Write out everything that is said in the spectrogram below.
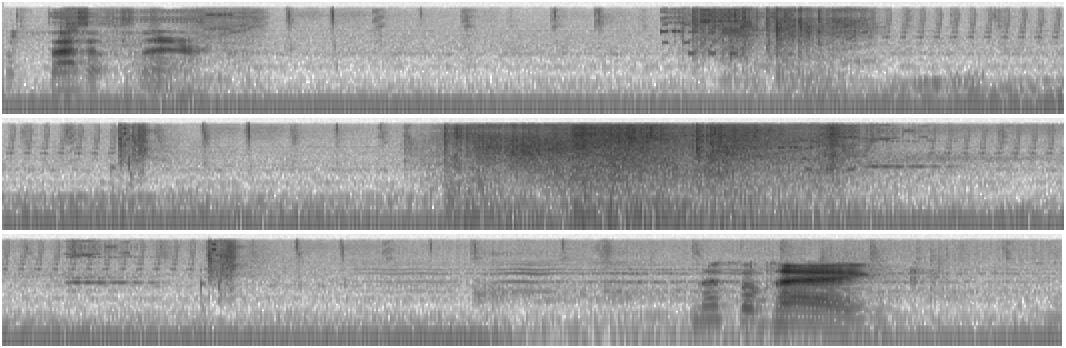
What's that up there? Missile tank!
